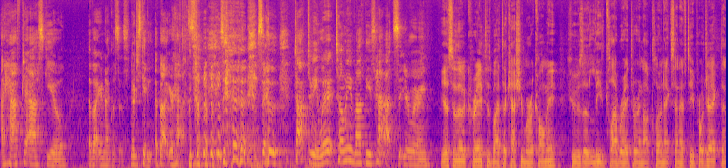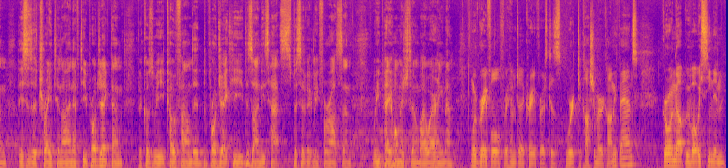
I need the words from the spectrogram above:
I have to ask you about your necklaces. No, just kidding. About your hats. so, so, talk to me. What, tell me about these hats that you're wearing. Yeah, so they were created by Takashi Murakami, who's a lead collaborator in our CloneX NFT project, and this is a trait in our NFT project. And because we co-founded the project, he designed these hats specifically for us, and we pay homage to him by wearing them. We're grateful for him to create it for us because we're Takashi Murakami fans. Growing up, we've always seen him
